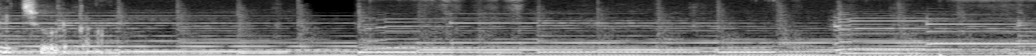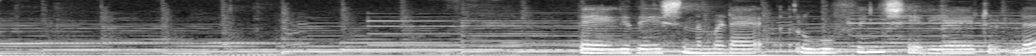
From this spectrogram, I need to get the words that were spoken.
വെച്ച് കൊടുക്കണം. ഏകദേശം നമ്മുടെ റൂഫിങ് ശരിയായിട്ടുണ്ട്.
